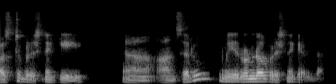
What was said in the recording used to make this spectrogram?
ఫస్ట్ ప్రశ్నకి ఆన్సరు. మీ రెండవ ప్రశ్నకి వెళ్దాం.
